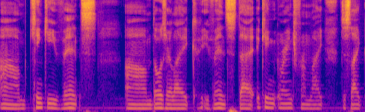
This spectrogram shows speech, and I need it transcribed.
um, kinky events. Um, those are like events that it can range from like just like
